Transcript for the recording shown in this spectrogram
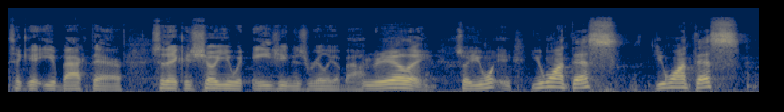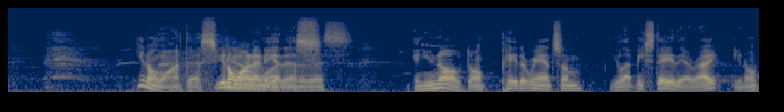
to get you back there so they could show you what aging is really about. Really? So you want you want this? You want this? You don't want this. You don't, You want don't any want of this. of this. And you know, don't pay the ransom. You let me stay there, right? You don't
